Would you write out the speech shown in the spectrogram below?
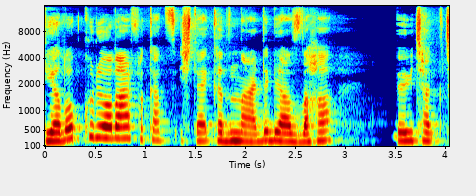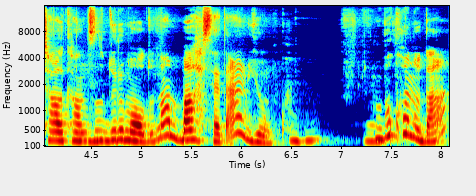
diyalog kuruyorlar fakat işte kadınlarda biraz daha böyle bir çal- çalkantılı durum olduğundan bahseder Jung. Bu konuda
